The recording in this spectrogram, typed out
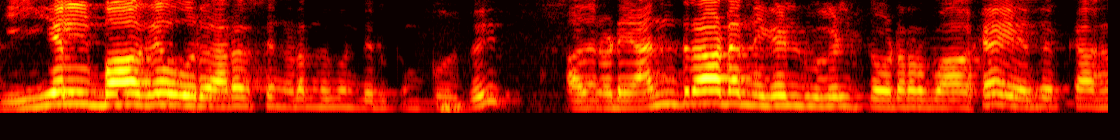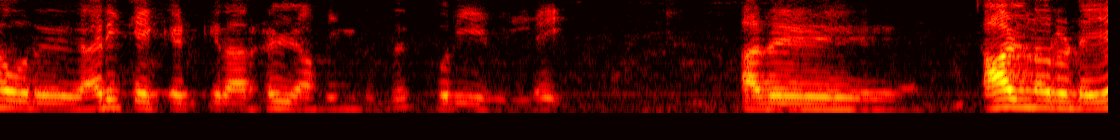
இயல்பாக ஒரு அரசு நடந்து கொண்டிருக்கும் போது அதனுடைய அன்றாட நிகழ்வுகள் தொடர்பாக எதற்காக ஒரு அறிக்கை கேட்கிறார்கள் அப்படிங்கிறது புரியவில்லை. அது ஆளுநருடைய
